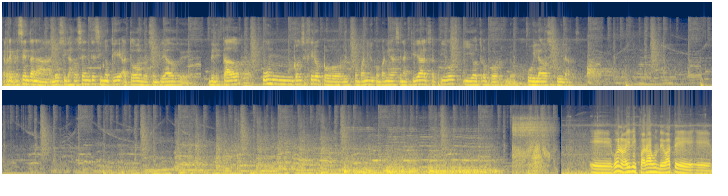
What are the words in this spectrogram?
representan a los y las docentes, sino que a todos los empleados del Estado, un consejero por los compañeros y compañeras en actividad, los activos, y otro por los jubilados y jubiladas. Eh, bueno, ahí disparás un debate em,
